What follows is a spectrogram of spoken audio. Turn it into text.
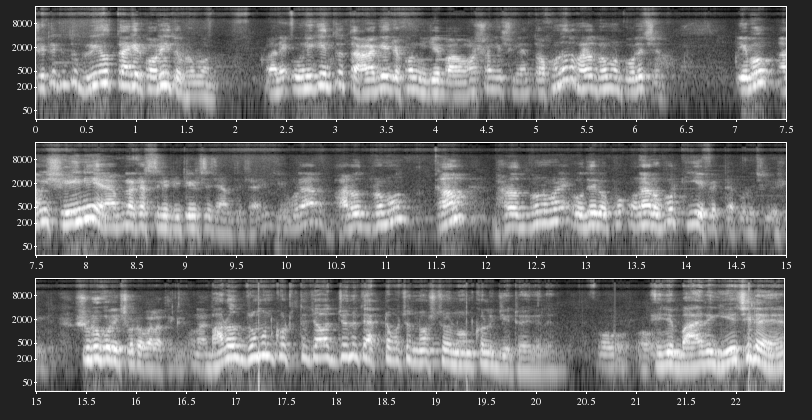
সেটা কিন্তু গৃহত্যাগের পরেই তো ভ্রমণ। মানে উনি কিন্তু তার আগে যখন নিজের বাবা মার সঙ্গে ছিলেন তখনও তো ভারত ভ্রমণ করেছেন। এবং আমি সেই নিয়ে আপনার কাছ থেকে ডিটেলসে জানতে চাই যে ওনার ভারত ভ্রমণ কাম ভারত ভ্রমণে ওদের ওপর ওনার ওপর কি এফেক্টটা পড়েছিল সেইটা। শুরু করি ছোটবেলা থেকে। ভারত ভ্রমণ করতে যাওয়ার জন্য তো একটা বছর নষ্ট হলো নন কলেজিয়েট হয়ে গেলেন। এই যে বাইরে গিয়েছিলেন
